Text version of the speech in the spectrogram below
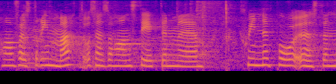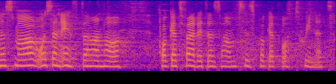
har han först rimmat och sen så har han stekt den med skinnet på, öst den med smör och sen efter han har bakat färdigt den så har han precis plockat bort skinnet.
